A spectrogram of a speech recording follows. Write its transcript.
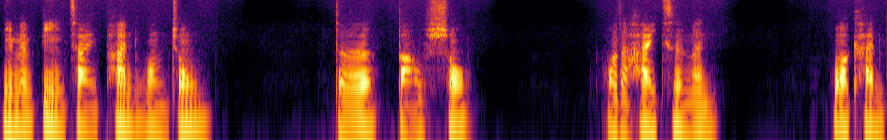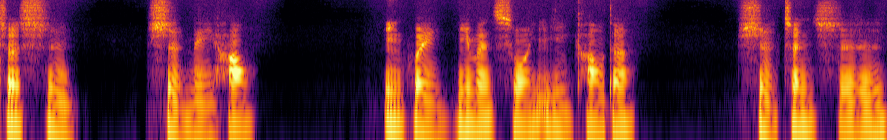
你们必在盼望中得保守。我的孩子们。我看这事是美好，因为你们所依靠的是真实。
